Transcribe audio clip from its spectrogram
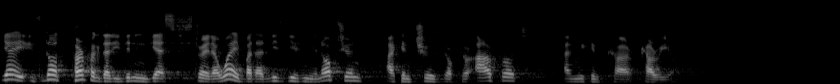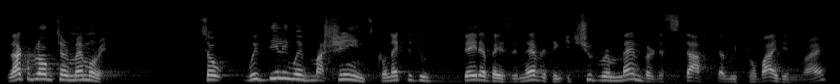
yeah, it's not perfect that he didn't guess straight away, but at least gives me an option. I can choose Dr. Alcott, and we can car carry on. Lack of long-term memory. So with dealing with machines connected to databases and everything, it should remember the stuff that we provide in, right?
